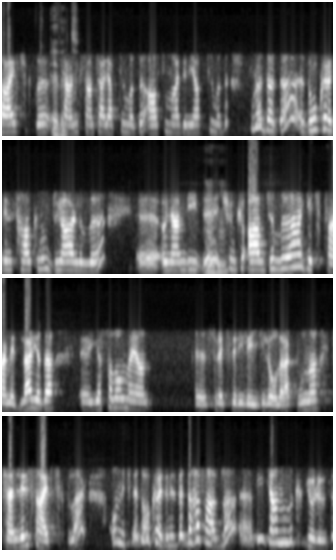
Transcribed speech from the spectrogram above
sahip çıktı, evet. termik santral yaptırmadı, altın madeni yaptırmadı. Burada da Doğu Karadeniz halkının duyarlılığı e, önemliydi. Hı hı. Çünkü avcılığa geçit vermediler ya da e, yasal olmayan e, süreçleriyle ilgili olarak buna kendileri sahip çıktılar. Onun için de Doğu Karadeniz'de daha fazla e, bir canlılık görüldü.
